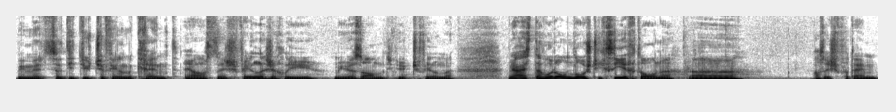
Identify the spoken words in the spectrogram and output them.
wie man so die deutschen Filme kennt. Ja, es ist viel ist ein bisschen mühsam, die deutschen Filme. Wie heisst der unlustig Gesicht unten? Äh, was ist von dem?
